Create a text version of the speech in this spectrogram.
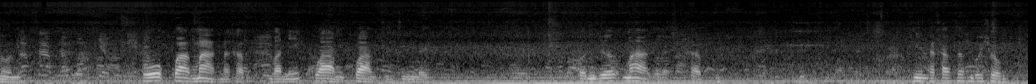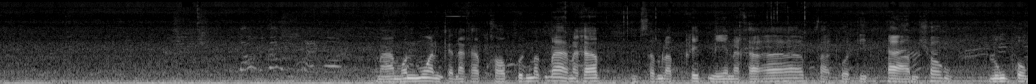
นนโอ้กว้างมากนะครับ วันนี้กว้างกว้างจริง ๆ เลย คนเยอะมากเลยครับ นี่นะครับท่านผู้ชม มาม้วนๆกันนะครับ ขอบคุณมากๆนะครับสำหรับคลิปนี้นะครับ ฝากกดติดตามช่องลุงพง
